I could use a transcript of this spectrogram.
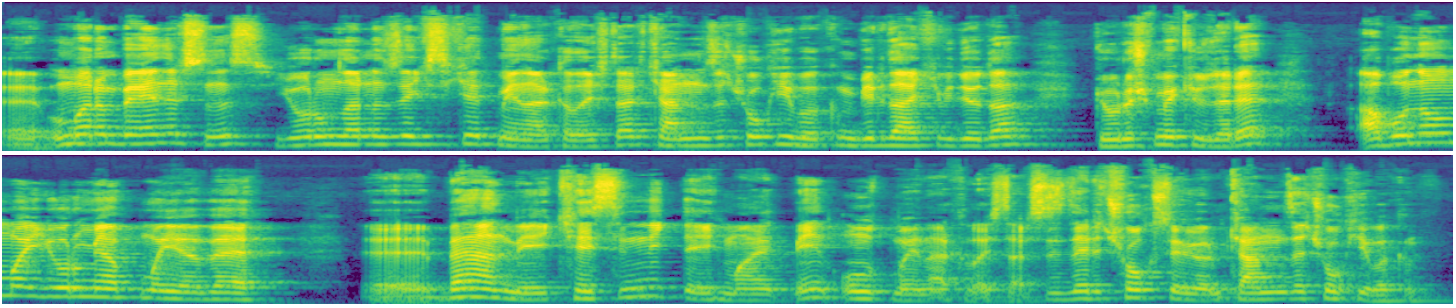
E, umarım beğenirsiniz. Yorumlarınızı eksik etmeyin arkadaşlar. Kendinize çok iyi bakın. Bir dahaki videoda görüşmek üzere. Abone olmayı, yorum yapmayı ve beğenmeyi kesinlikle ihmal etmeyin. Unutmayın arkadaşlar. Sizleri çok seviyorum. Kendinize çok iyi bakın.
